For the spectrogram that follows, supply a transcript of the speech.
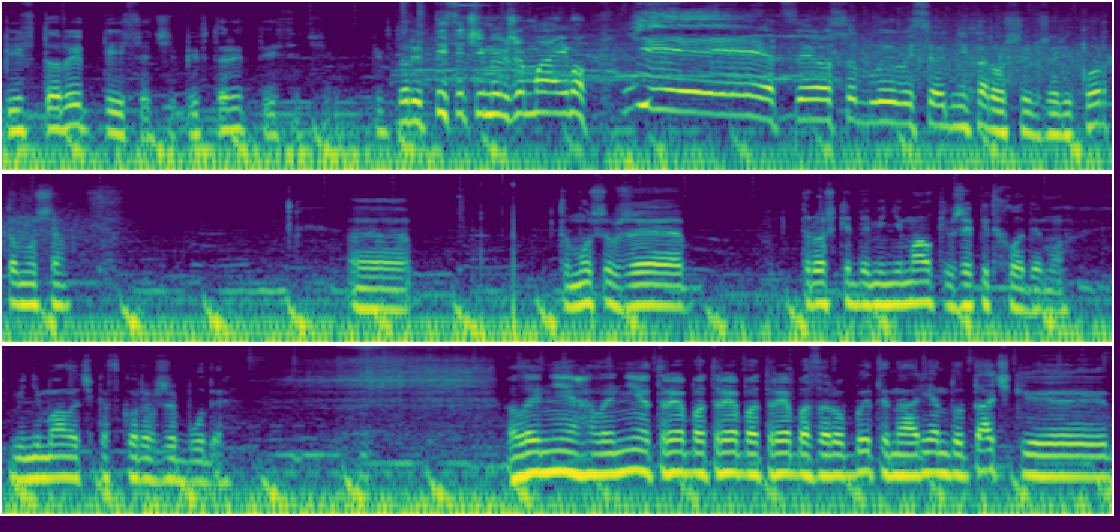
Півтори тисячі, півтори тисячі. Півтори тисячі ми вже маємо. Є! Це особливий сьогодні хороший вже рекорд, тому що. Е, тому що вже трошки до мінімалки вже підходимо. Мінімалочка скоро вже буде. Але ні, але ні, треба, треба, треба заробити на оренду тачки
